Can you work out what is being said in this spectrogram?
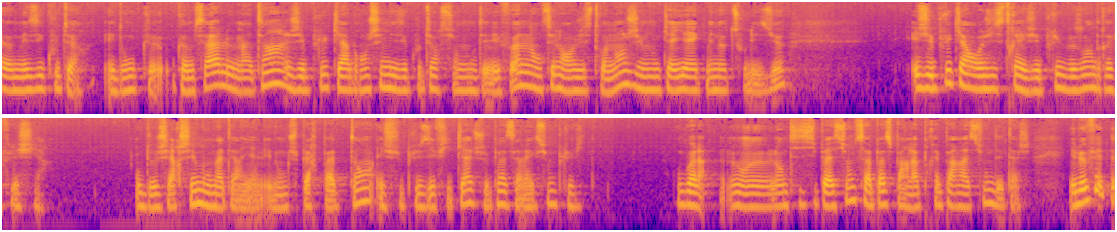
euh, mes écouteurs. Et donc, comme ça, le matin, j'ai plus qu'à brancher mes écouteurs sur mon téléphone, lancer l'enregistrement, j'ai mon cahier avec mes notes sous les yeux et j'ai plus qu'à enregistrer, j'ai plus besoin de réfléchir ou de chercher mon matériel. Et donc, je perds pas de temps et je suis plus efficace, je passe à l'action plus vite. Donc voilà, l'anticipation, ça passe par la préparation des tâches. Et le fait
